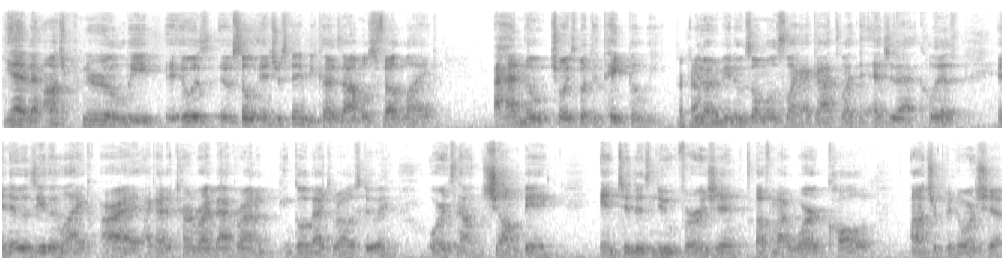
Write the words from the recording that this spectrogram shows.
yeah, that entrepreneurial leap, it, it, was it was so interesting because I almost felt like I had no choice but to take the leap. Okay. You know what I mean? It was almost like I got to like the edge of that cliff and it was either like, all right, I got to turn right back around and, and go back to what I was doing, or it's now jumping into this new version of my work called entrepreneurship.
